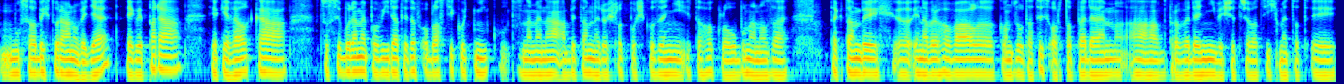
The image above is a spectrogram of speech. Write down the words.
musel bych tu ránu vidět, jak vypadá, jak je velká, co si budeme povídat, je to v oblasti kotníků. To znamená, aby tam nedošlo k poškození i toho kloubu na noze, tak tam bych eh, i navrhoval konzultaci s ortopedem a provedení vyšetřovacích metod i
